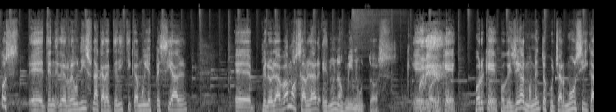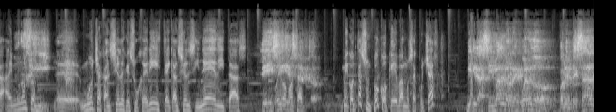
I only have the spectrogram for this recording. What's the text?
Vos eh, eh, reunís una característica muy especial, eh, pero la vamos a hablar en unos minutos. ¿Por qué? ¿Por qué? Porque llega el momento de escuchar música, hay muchos, muchas canciones que sugeriste, hay canciones inéditas. Sí, vamos a. ¿Me contás un poco qué vamos a escuchar? Mira, si mal no recuerdo, por empezar,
